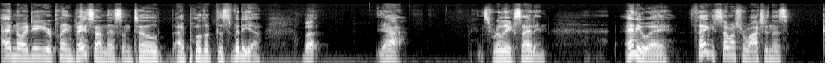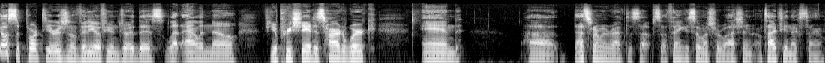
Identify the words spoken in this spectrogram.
I had no idea you were playing bass on this until I pulled up this video. But yeah, it's really exciting. Anyway, thank you so much for watching this. Go support the original video if you enjoyed this. Let Alan know if you appreciate his hard work. And uh, that's where I'm going to wrap this up. So thank you so much for watching. I'll talk to you next time.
